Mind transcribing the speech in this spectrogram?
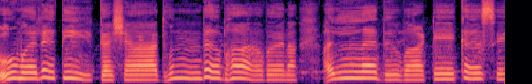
उमलती कशा धुंद भावना अल्लद वाटे कसे?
